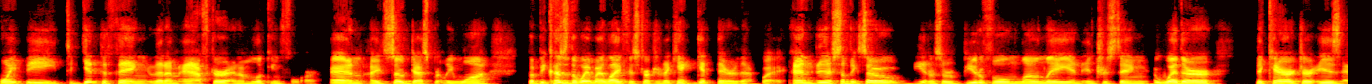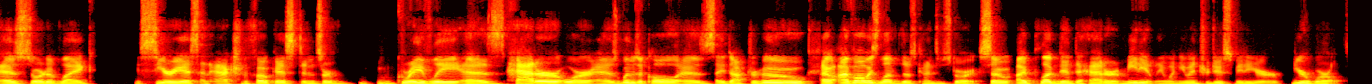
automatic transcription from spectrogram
point B to get the thing that I'm after and I'm looking for. And I so desperately want. But because of the way my life is structured, I can't get there that way. And there's something so, you know, sort of beautiful and lonely and interesting, whether the character is as sort of like serious and action focused and sort of gravely as Hatter or as whimsical as say Doctor Who. I, have always loved those kinds of stories. So I plugged into Hatter immediately when you introduced me to your your world.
